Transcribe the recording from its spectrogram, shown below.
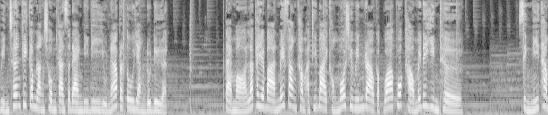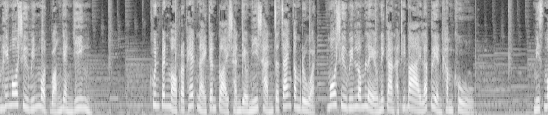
หวินเชิงที่กำลังชมการแสดงดีๆ อยู่หน้าประตูอย่างดูเดือด แต่หมอและพยาบาลไม่ฟังคำอธิบายของโมชีวินราวกับว่าพวกเขาไม่ได้ยินเธอ สิ่งนี้ทำให้โมชีวินหมดหวังอย่างยิ่งคุณเป็นหมอประเภทไหนกันปล่อยฉันเดี๋ยวนี้ฉันจะแจ้งตำรวจ โมชีวินล้มเหลวในการอธิบายและเปลี่ยนคำขู่ มิสโม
